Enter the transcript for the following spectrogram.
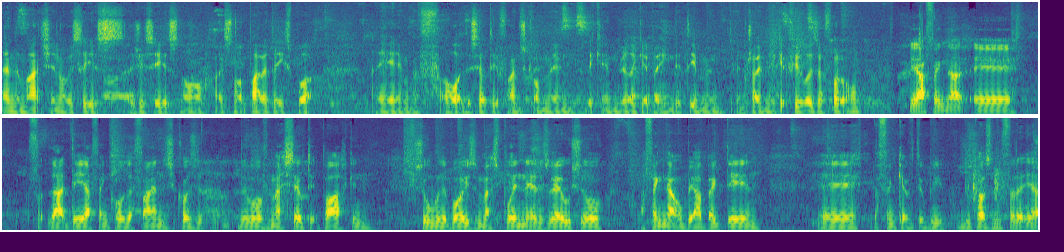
in the match and obviously it's, as you say it's not it's not paradise but um, if a lot of the Celtic fans come then they can really get behind the team and, and try and make it feel as if we're at home. Yeah I think that uh, that day I think all the fans because they will have missed Celtic Park and so will the boys have missed playing there as well so I think that will be a big day and uh, I think everybody will be, be buzzing for it yeah.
